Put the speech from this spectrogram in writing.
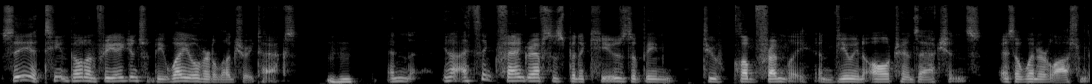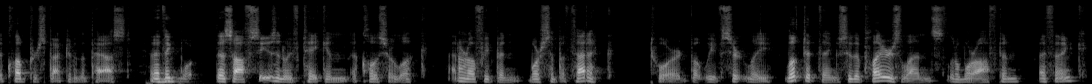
"See, a team built on free agents would be way over the luxury tax." Mm-hmm. And you know, I think Fangraphs has been accused of being too club friendly and viewing all transactions as a win or loss from the club perspective in the past. And I think more, this off season we've taken a closer look. I don't know if we've been more sympathetic toward, but we've certainly looked at things through the player's lens a little more often. I think,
